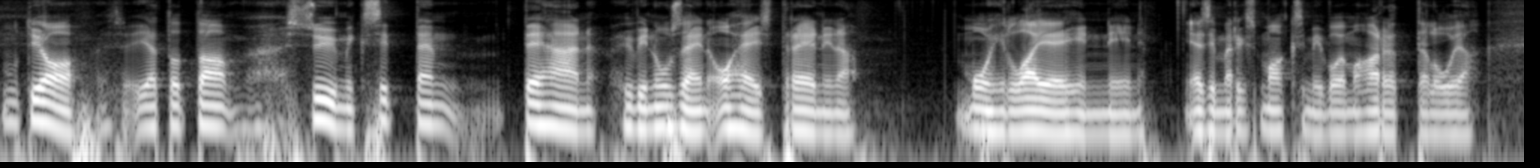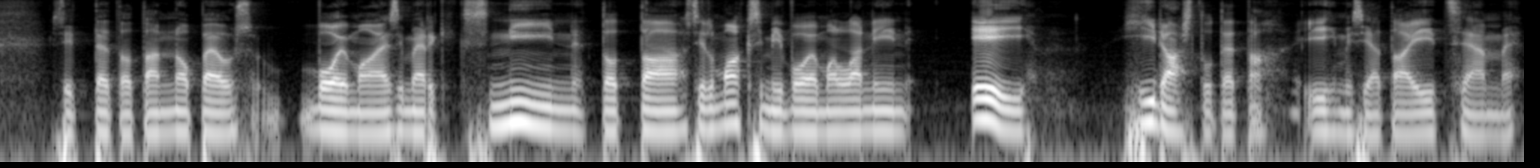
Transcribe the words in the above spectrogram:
Mutta joo, ja tota, syy miksi sitten tehdään hyvin usein oheistreeninä muihin lajeihin, niin esimerkiksi maksimivoimaharjoittelua ja sitten tota, nopeusvoimaa esimerkiksi, niin tota, sillä maksimivoimalla niin ei hidastuteta ihmisiä tai itseämme,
